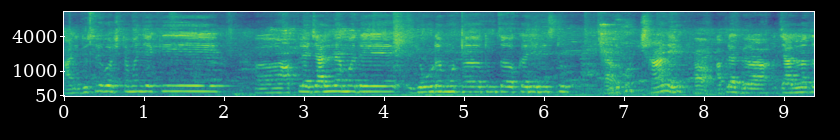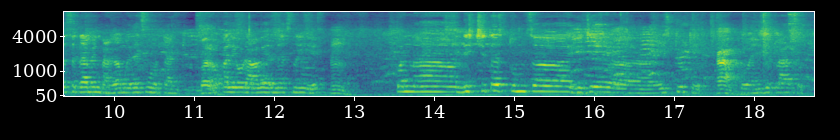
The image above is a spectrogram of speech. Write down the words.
आणि दुसरी गोष्ट म्हणजे की आपल्या जालन्यामध्ये एवढं मोठं तुमचं करिअर इन्स्टिट्यूट. म्हणजे खूप छान आहे. आपल्या जालना तसं ग्रामीण भागामध्येच मोठं आणखी. लोकांना एवढं अवेअरनेस नाही आहे हम्म. पण निश्चितच तुमचं हे जे इन्स्टिट्यूट आहे हा. किंवा हे जे क्लास आहे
